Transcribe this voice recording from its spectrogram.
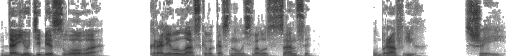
Даю тебе слово. Королева ласково коснулась волос Сансы, убрав их с шеи.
